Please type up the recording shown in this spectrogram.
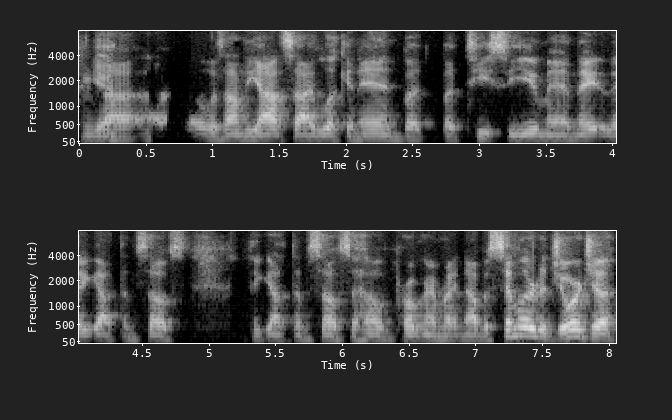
yeah uh, uh was on the outside looking in, but but TCU man, they they got themselves they got themselves a hell of a program right now. But similar to Georgia,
